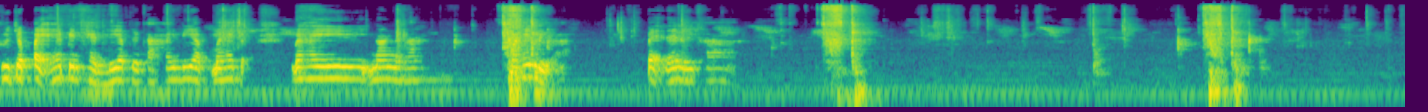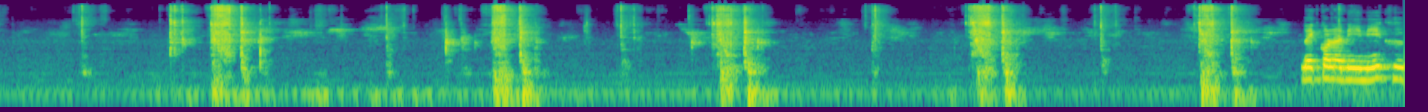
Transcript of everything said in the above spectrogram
คือจะแปะให้เป็นแผ่นเรียบเลยค่ะ ให้เรียบไม่ให้ไม่ให้นั่นนะคะ ไม่ให้เหลือ แปะได้เลยค่ะในกรณีนี้คือ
